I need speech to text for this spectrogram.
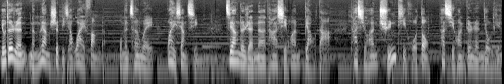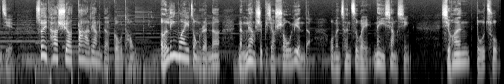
有的人能量是比较外放的，我们称为外向型。这样的人呢，他喜欢表达，他喜欢群体活动，他喜欢跟人有连接，所以他需要大量的沟通。而另外一种人呢，能量是比较收敛的，我们称之为内向型，喜欢独处。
